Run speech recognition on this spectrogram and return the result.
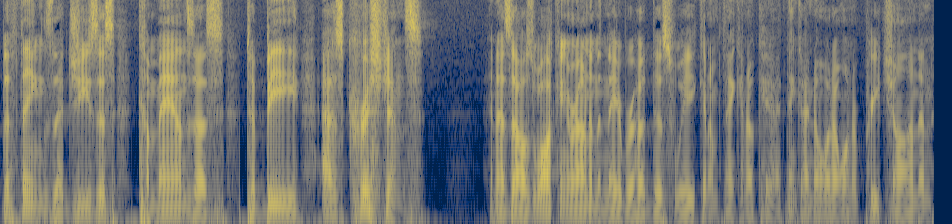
the things that Jesus commands us to be as Christians. And as I was walking around in the neighborhood this week, and I'm thinking, okay, I think I know what I want to preach on. And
